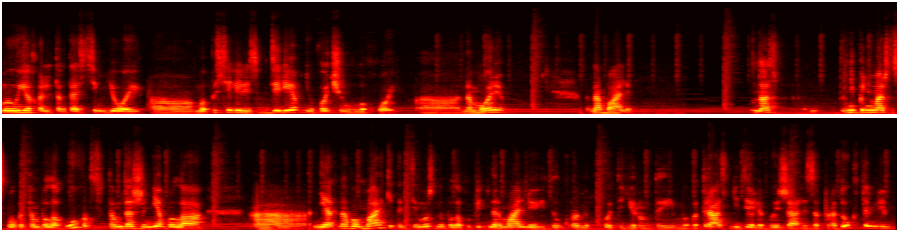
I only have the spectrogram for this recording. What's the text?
Мы уехали тогда с семьей, а, мы поселились в деревню, в очень глухой, а, на море, на Бали. У нас, ты не понимаешь, сколько там было глухо, там даже не было а, ни одного маркета, где можно было купить нормальную еду, кроме какой-то ерунды. И мы вот раз в неделю выезжали за продуктами,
